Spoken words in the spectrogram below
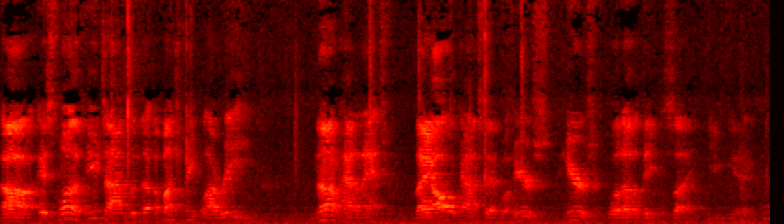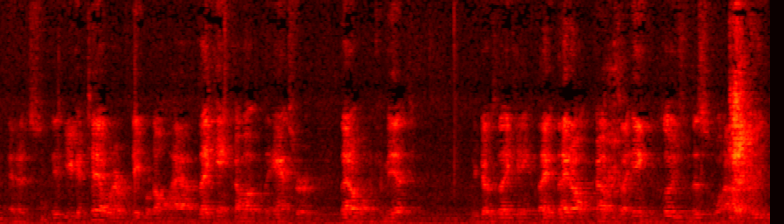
uh, it's one of the few times with a bunch of people I read, none of them had an answer. They all kind of said, "Well, here's here's what other people say." You, you know, and it's it, you can tell whenever people don't have, they can't come up with the answer. They don't want to commit because they can't. They, they don't come and say, "In conclusion, this is what I believe."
